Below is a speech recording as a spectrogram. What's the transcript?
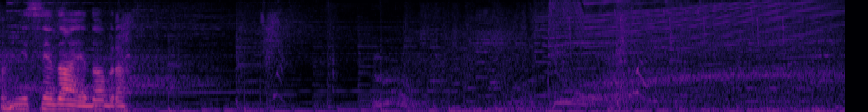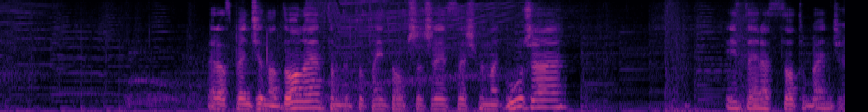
To mi nic nie daje, dobra. Teraz będzie na dole, to my tutaj dobrze, że jesteśmy na górze. I teraz co tu będzie?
